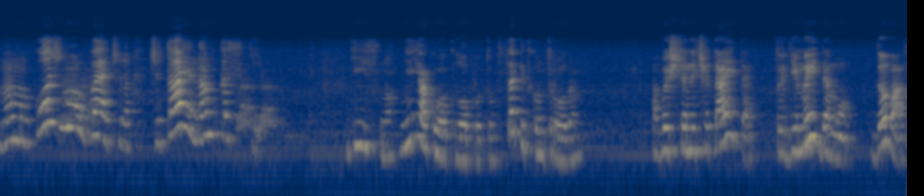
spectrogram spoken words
мама кожного вечора читає нам казки. Дійсно, ніякого клопоту, все під контролем. А ви ще не читаєте? Тоді ми йдемо до вас.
